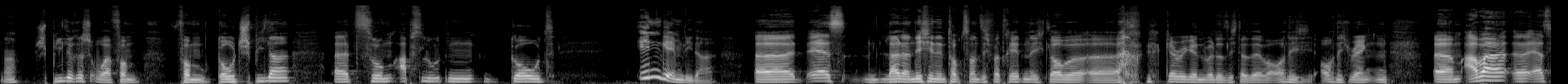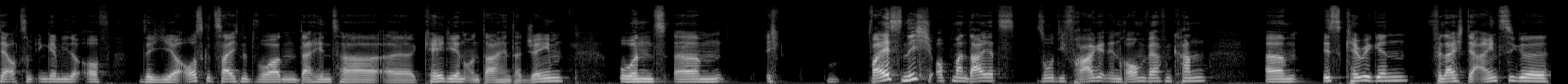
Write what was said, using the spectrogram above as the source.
ne, spielerisch oder vom, vom Goat-Spieler äh, zum absoluten Goat-Ingame-Leader. Äh, er ist leider nicht in den Top 20 vertreten. Ich glaube, äh, Kerrigan würde sich da selber auch nicht, auch nicht ranken. Ähm, aber äh, er ist ja auch zum Ingame Leader of the Year ausgezeichnet worden. Dahinter äh, Cadian und dahinter Jame. Und ähm, ich weiß nicht, ob man da jetzt so die Frage in den Raum werfen kann. Ähm, ist Kerrigan vielleicht der einzige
